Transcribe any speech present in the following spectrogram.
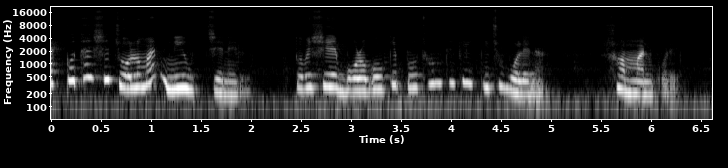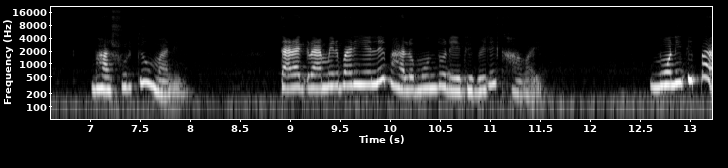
এক কথায় সে চলমান নিউজ চ্যানেল। তবে সে বড় বউকে প্রথম থেকেই কিছু বলে না, সম্মান করে। ভাসুরকেও মানে। তারা গ্রামের বাড়ি এলে ভালো মন্দ রেঁধে বেড়ে খাওয়ায়। মণিদীপা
